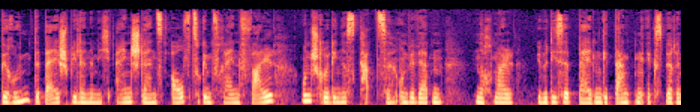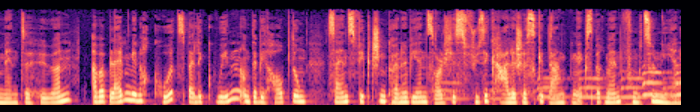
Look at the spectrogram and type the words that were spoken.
berühmte Beispiele, nämlich Einsteins Aufzug im freien Fall und Schrödingers Katze. Und wir werden nochmal über diese beiden Gedankenexperimente hören. Aber bleiben wir noch kurz bei Le Guin und der Behauptung, Science Fiction könne wie ein solches physikalisches Gedankenexperiment funktionieren.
